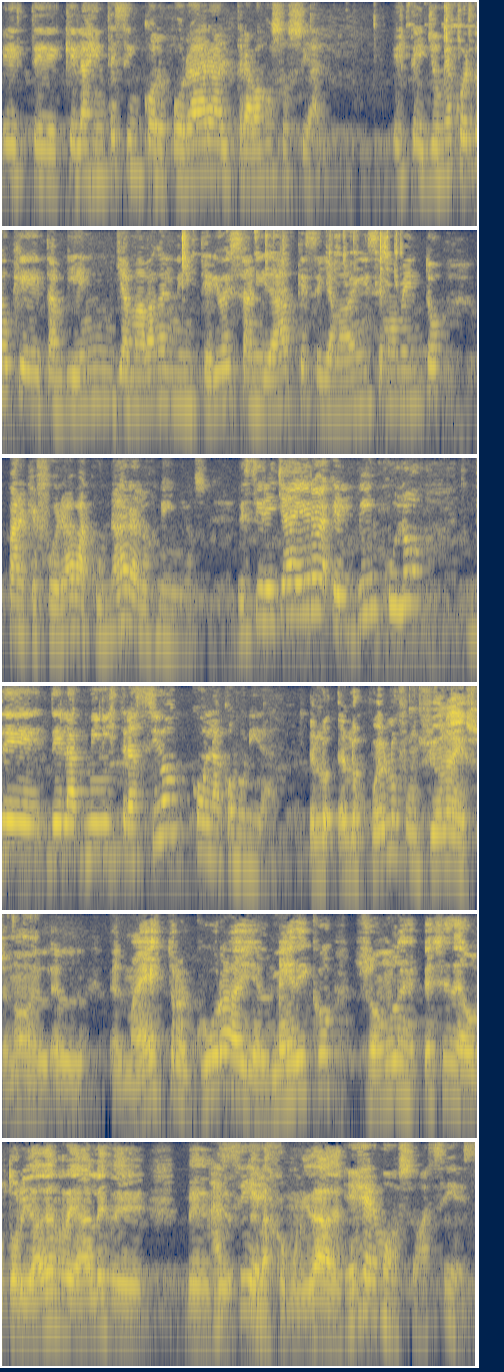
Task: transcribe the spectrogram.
este, que la gente se incorporara al trabajo social. Este, yo me acuerdo que también llamaban al Ministerio de Sanidad, que se llamaba en ese momento, para que fuera a vacunar a los niños. Es decir, ella era el vínculo de, la administración con la comunidad. En, los pueblos funciona eso, ¿no? El, maestro, el cura y el médico son las especies de autoridades reales de, de las comunidades. Es hermoso, así es.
